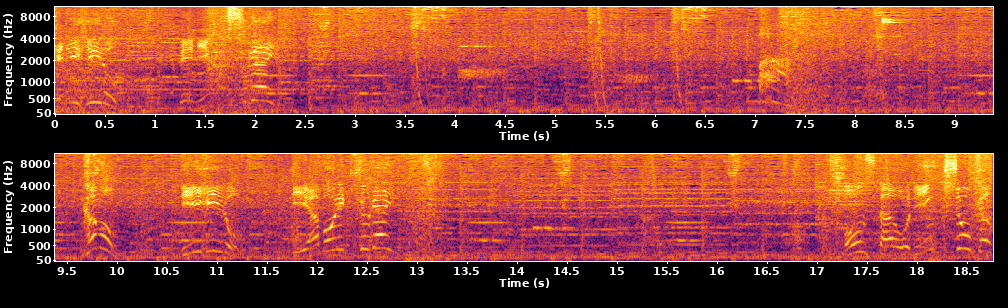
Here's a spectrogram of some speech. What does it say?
テニーヒーロー。フェニックスガイ。Come on。D ヒーロー。ディアボリックガイ。モンスターをリンク召喚。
